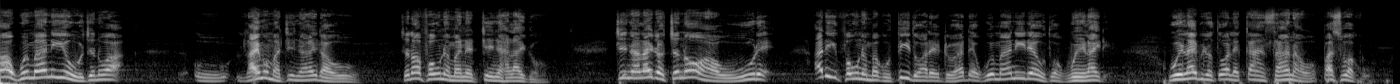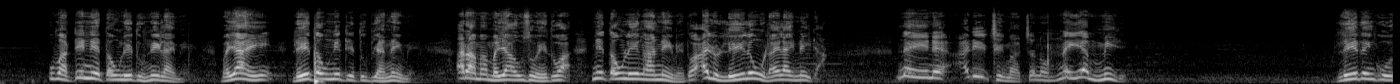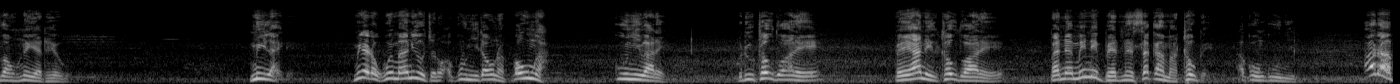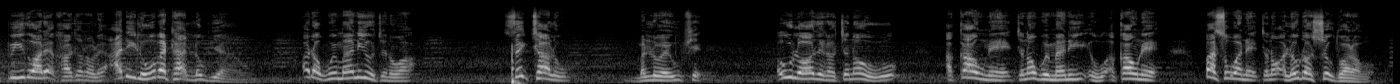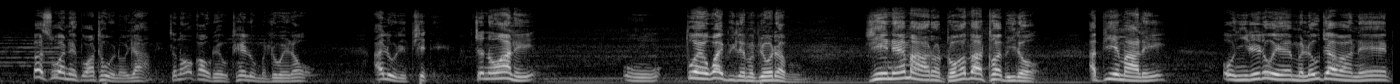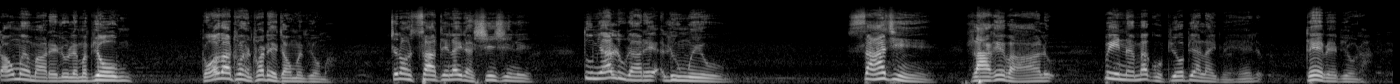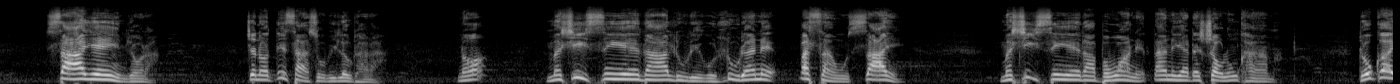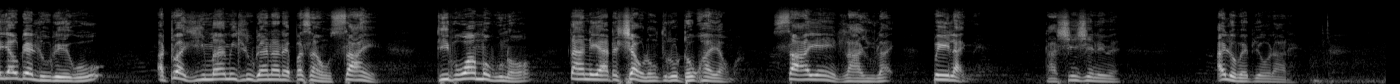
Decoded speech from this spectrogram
တော်ကဝန်မန်းကြီးကိုကျွန်တော်ကဟို line မှာကျင်ညာလိုက်တာကိုကျွန်တော်ဖုန်းနံပါတ်နဲ့ကျင်ညာလိုက်ကောကျင်ညာလိုက်တော့ကျွန်တော်ဟာဟိုတဲ့အဲ့ဒီဖုန်းနံပါတ်ကိုတိသွားတဲ့အတွက်တဲ့ဝန်မန်းကြီးတဲ့ကိုသူကဝင်လိုက်တယ်ဝင်လိုက်ပြီးတော့သူကလည်းကန်ဆန်းတာပေါ့ password ကိုဥပမာ1 2 3 4သူနှိပ်လိုက်မယ်မရရင်4 3 2 1သူပြန်နှိပ်မယ်အဲ့ဒါမှမရဘူးဆိုရင်သူက2 3 4 5နှိပ်မယ်သူကအဲ့လို၄လုံးကိုလိုက်လိုက်နှိပ်တာနှိပ်ရင်လည်းအဲ့ဒီအချိန်မှာကျွန်တော်2ရက်မိတယ်၄သိန်း9တောင်2ရက်တည်းကို မိလိုက်တယ်မိလိုက်တော့ဝန်မန်းကြီးကိုကျွန်တော်အကူညီတောင်းတာ3ကကူညီပါတယ်ဘယ်သူထုတ်သွားတယ်ဘယ်ကနေထုတ်သွားတယ်ဘယ်နှမိနစ်ဘယ်နှစက္ကန့်မှာထုတ်တယ်အကုန်ကူညီတယ်အဲ့ဒါပြီးသွားတဲ့အခါကျတော့လေအဲ့ဒီလိုပဲထပ်လုပ်ပြန်အောင်အဲ့တော့ဝန်မန်းကြီးကိုကျွန်တော်ကစိတ်ချလို့မလွယ်ဘူးဖြစ်တယ်အခုလောဆယ်တော့ကျွန်တော်ကိုအကောင့်နဲ့ကျွန်တော်ဝန်မန်းကြီးဟိုအကောင့်နဲ့ password နဲ့ကျွန်တော်အလုပ်တော့ရှုပ်သွားတာပေါ့ password နဲ့သွားထုတ်ရင်တော့ရမယ်ကျွန်တော်အကောင့်ထဲကိုထည့်လို့မလွယ်တော့အဲ့လိုတွေဖြစ်တယ် ကျွန်တော်ကလေဟိုတွယ်ဝိုက်ပြီးလည်းမပြောတတ်ဘူးရင်ထဲမှာကတော့ဒေါသထွက်ပြီးတော့အပြင်မှာလေဟိုညီလေးတို့ရဲ့မလုပ်ကြပါနဲ့တောင်းပန်ပါတယ်လို့လည်းမပြောဘူးဒေါသထွက်ရင်ထွက်တဲ့အကြောင်းပဲပြောမှာကျွန်တော်စာတင်လိုက်တာရှင်းရှင်းလေးသူများလူထားတဲ့အလူငွေကိုစားခြင်းလာခဲ့ပါလို့ပေနံပါတ်ကိုပြောပြလိုက်မယ်လို့တဲ့ပဲပြောတာစားရင်ပြောတာကျွန်တော်တစ္ဆာဆိုပြီးလှုပ်ထားတာเนาะ မရှိစင်ရသားလူတွေကိုလှူဒန်းတဲ့ပတ်စံကိုစားရင်မရှိစင်ရသားဘဝနဲ့တန်တရာတစ်လျှောက်လုံးခံရမှာဒုက္ခရောက်တဲ့လူတွေကိုအတွက်ရီမန်းပြီးလှူဒန်းတဲ့ပတ်စံကိုစားရင်ဒီဘဝမဟုတ်ဘူးနော်တန်တရာတစ်လျှောက်လုံးသူတို့ဒုက္ခရောက်မှာစားရင်လာယူလိုက်ပေးလိုက်မယ်ဒါရှင်းရှင်းလေးပဲအဲ့လိုပဲပြောထားတယ်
